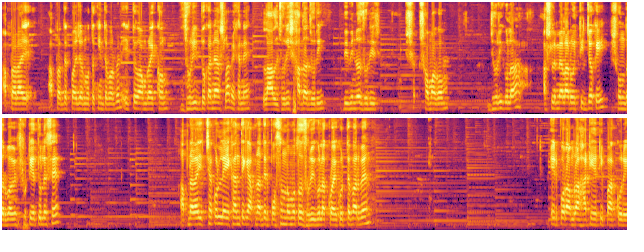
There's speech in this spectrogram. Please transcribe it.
আপনারা আপনাদের প্রয়োজন মতো কিনতে পারবেন। এই তো আমরা এখন ঝুড়ির দোকানে আসলাম। এখানে লাল ঝুড়ি, সাদা ঝুড়ি, বিভিন্ন ঝুড়ির সমাগম। ঝুড়িগুলা আসলে মেলার ঐতিহ্যকেই সুন্দরভাবে ফুটিয়ে তুলেছে। আপনারা ইচ্ছা করলে এখান থেকে আপনাদের পছন্দ মতো ঝুড়িগুলো ক্রয় করতে পারবেন। এরপর আমরা হাঁটি হাঁটি পা করে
